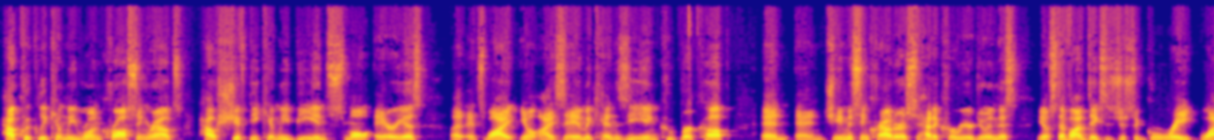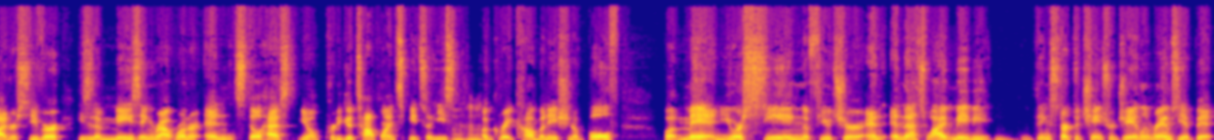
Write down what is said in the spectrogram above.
how quickly can we run crossing routes? How shifty can we be in small areas? Uh, it's why you know Isaiah McKenzie and Cooper Kupp and and Jamison Crowder has had a career doing this. You know, Stefon Diggs is just a great wide receiver. He's an amazing route runner and still has you know pretty good top line speed. So he's mm-hmm. a great combination of both. But man, you are seeing the future, and and that's why maybe things start to change for Jalen Ramsey a bit.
